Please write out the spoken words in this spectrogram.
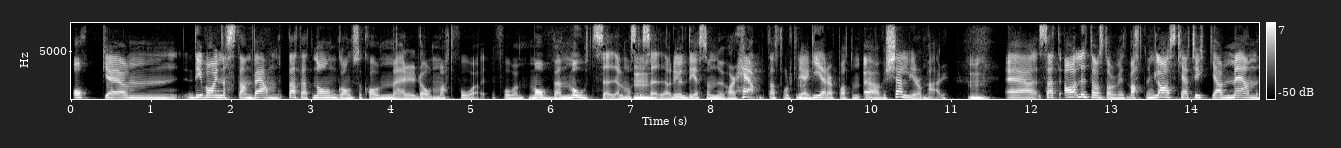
Och eh, Det var ju nästan väntat att någon gång så kommer de att få, få mobben mot sig, eller vad man ska mm. säga. Och Det är väl det som nu har hänt, att folk mm. reagerar på att de översäljer de här. Mm. Eh, så att, ja, lite av en storm i ett vattenglas kan jag tycka, men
